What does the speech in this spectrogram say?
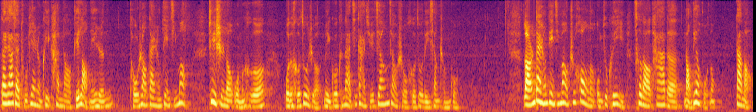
大家在图片上可以看到，给老年人头上戴上电极帽，这是呢我们和我的合作者美国肯塔基大学江教授合作的一项成果。老人戴上电极帽之后呢，我们就可以测到他的脑电活动，大脑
